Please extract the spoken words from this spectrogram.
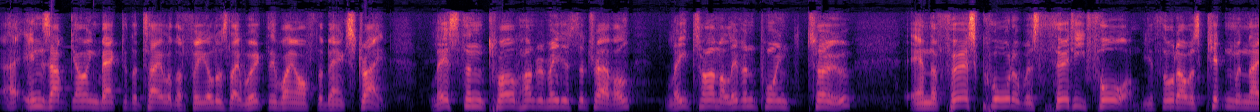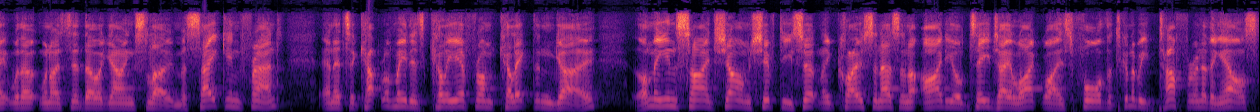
uh, ends up going back to the tail of the field as they work their way off the back straight. Less than 1,200 metres to travel. Lead time 11.2. and the first quarter was 34. You thought I was kidding when they when I said they were going slow. Mistake in front, and it's a couple of metres clear from Collect and Go. On the inside, show 'em Shifty certainly close and us and ideal TJ likewise fourth. It's going to be tough for anything else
